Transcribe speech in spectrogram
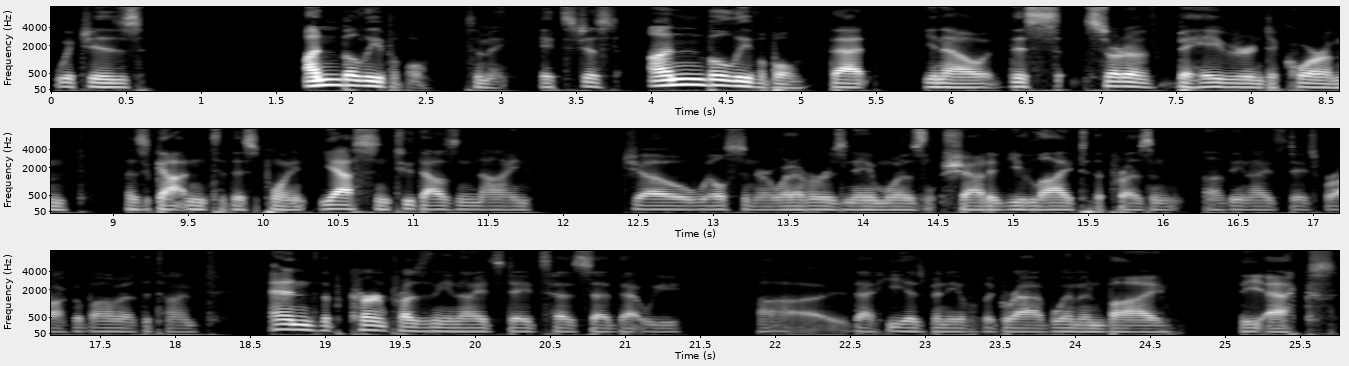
which is unbelievable to me. It's just unbelievable that you know this sort of behavior and decorum has gotten to this point. Yes, in 2009, Joe Wilson or whatever his name was shouted, "You lied to the president of the United States, Barack Obama, at the time." And the current president of the United States has said that we uh, that he has been able to grab women by the X,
